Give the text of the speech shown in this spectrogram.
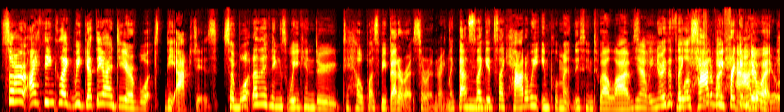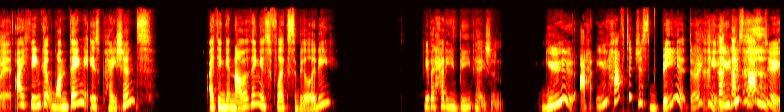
So I think like we get the idea of what the act is. So what are the things we can do to help us be better at surrendering? Like that's like it's like how do we implement this into our lives? yeah we know the Like philosophy how do we freaking do, we it? do it I think that one thing is patience. I think another thing is flexibility. yeah but how do you be patient You uh, you have to just be it, don't you? You just have to.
